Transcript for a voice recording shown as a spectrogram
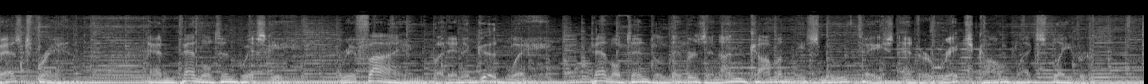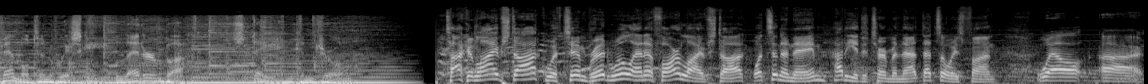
best friend. And Pendleton Whiskey. Refined, but in a good way. Pendleton delivers an uncommonly smooth taste and a rich, complex flavor. Pendleton Whiskey. Let her buck. Stay in control. Talking livestock with Tim Bridwell, NFR Livestock. What's in a name? How do you determine that? That's always fun. Well, uh,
